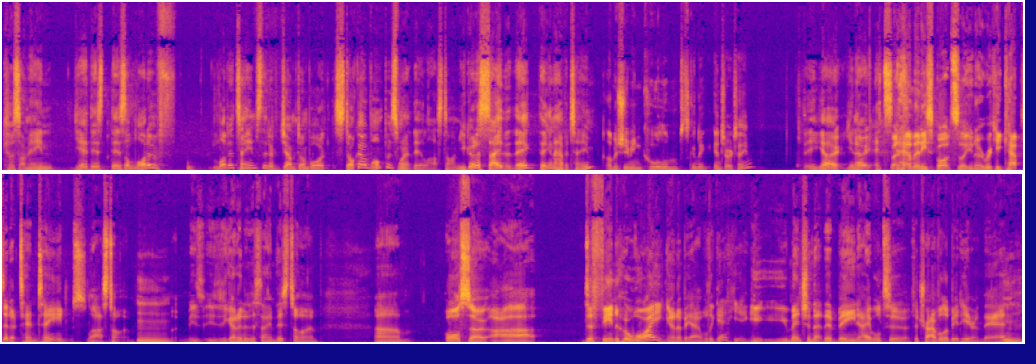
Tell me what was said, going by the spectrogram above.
because I mean, yeah, there's there's a lot of lot of teams that have jumped on board. Stocko Wampers weren't there last time. You've got to say that they they're going to have a team. I'm assuming Coolum's going to enter a team. There you go. You know, it's, But it's- how many spots? Like, you know, Ricky capped it at 10 teams last time. Mm. Is, is he going to do the same this time? Um, also, are Defin Hawaii going to be able to get here? You, you mentioned that they've been able to, to travel a bit here and there, Mm.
